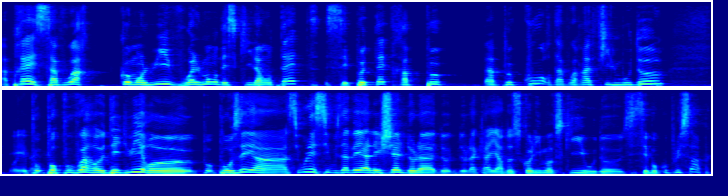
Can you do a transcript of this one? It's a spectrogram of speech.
Après, savoir comment lui voit le monde et ce qu'il a en tête, c'est peut-être un peu, un peu court d'avoir un film ou deux. Et pour, pour pouvoir euh, déduire, euh, po- poser un. Si vous voulez, si vous avez à l'échelle de la, de, de la carrière de Skolimowski ou de. C'est beaucoup plus simple.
